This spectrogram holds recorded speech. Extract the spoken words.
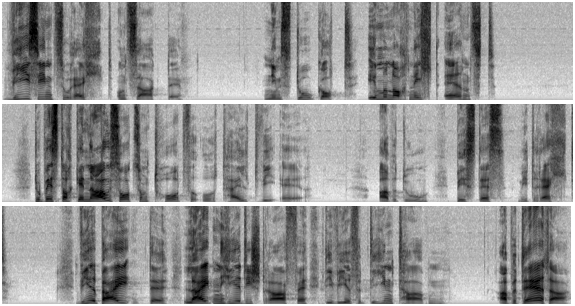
wies ihn zurecht und sagte, nimmst du Gott immer noch nicht ernst? Du bist doch genauso zum Tod verurteilt wie er. Aber du bist es mit Recht. Wir beide leiden hier die Strafe, die wir verdient haben. Aber der da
